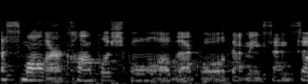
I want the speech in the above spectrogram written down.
a smaller accomplished goal of that goal, if that makes sense. So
